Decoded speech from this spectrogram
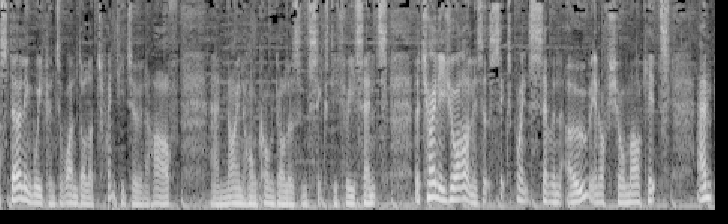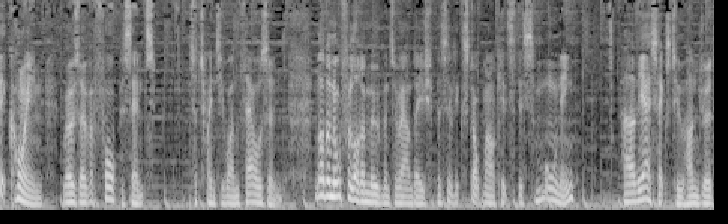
Sterling weakened to one dollar twenty-two and a half, and nine Hong Kong dollars and sixty-three cents. The Chinese yuan is at six point seven zero in offshore markets, and Bitcoin rose over four percent to 21,000. Not an awful lot of movement around Asia Pacific stock markets this morning. Uh, the ASX 200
